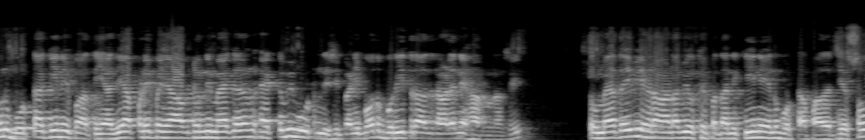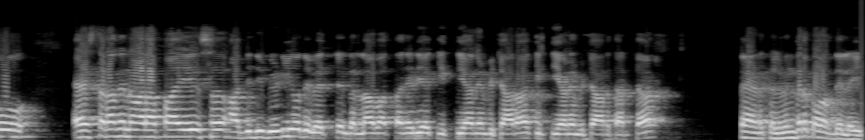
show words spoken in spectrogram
ਉਹਨੂੰ ਵੋਟਾਂ ਕੀ ਨਹੀਂ ਪਾਤੀਆਂ? ਜੇ ਆਪਣੇ ਪੰਜਾਬ 'ਚ ਹੁੰਦੀ, ਮੈਂ ਕਹਿੰਦਾ ਇੱਕ ਵੀ ਵੋਟ ਨਹੀਂ ਸੀ ਪੈਣੀ। ਬਹੁਤ ਬੁਰੀ ਤਰ੍ਹਾਂ ਦੇ ਨਾਲ ਇਹਨੇ ਹਾਰਨਾ ਸੀ। ਤੋਂ ਮੈਂ ਤਾਂ ਇਹ ਵੀ ਹੈਰਾਨ ਆ ਵੀ ਉੱਥੇ ਪਤਾ ਨਹੀਂ ਕਿਹਨੇ ਇਹਨੂੰ ਵੋਟਾਂ ਪਾ ਦਿੱਤੀਆਂ। ਸੋ ਇਸ ਤਰ੍ਹਾਂ ਦੇ ਨਾਲ ਆਪਾਂ ਇਸ ਅੱਜ ਦੀ ਵੀਡੀਓ ਦੇ ਵਿੱਚ ਗੱਲਾਂ ਬਾਤਾਂ ਜਿਹੜੀਆਂ ਕੀਤੀਆਂ ਨੇ, ਵਿਚਾਰਾਂ ਕੀਤੀਆਂ ਨੇ, ਵਿਚਾਰ ਚਰਚਾ ਭੈਣ ਕੁਲਵਿੰਦਰ ਕੌਰ ਦੇ ਲਈ।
